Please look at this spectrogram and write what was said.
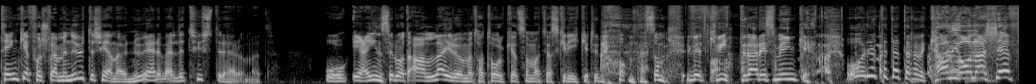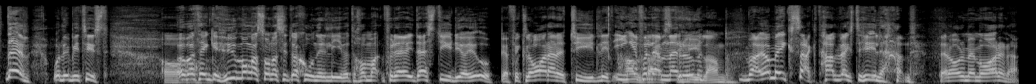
tänker jag först fem minuter senare, nu är det väldigt tyst i det här rummet. Och jag inser då att alla i rummet har tolkat som att jag skriker till dem. Som du vet, kvittrar i sminket. Oh, kan ni hålla käften? Och det blir tyst. Oh. Och jag bara tänker, hur många sådana situationer i livet har man, för där, där styrde jag ju upp. Jag förklarar det tydligt. Ingen halvvägs får lämna rummet. Hyland. Ja men exakt, halvvägs till Hyland. Där har du memoarerna.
